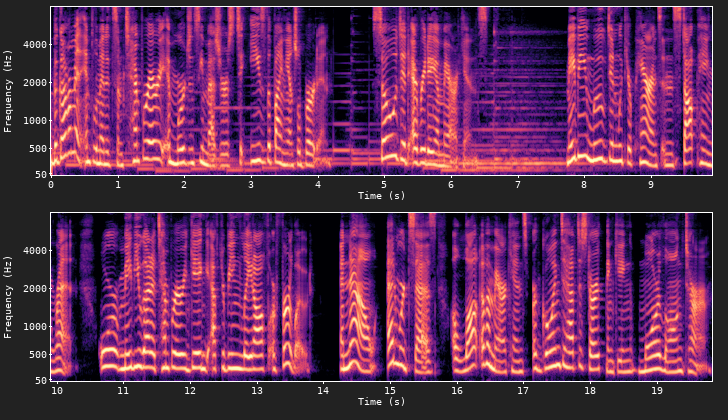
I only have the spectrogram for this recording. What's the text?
the government implemented some temporary emergency measures to ease the financial burden. So did everyday americans. Maybe you moved in with your parents and stopped paying rent or maybe you got a temporary gig after being laid off or furloughed and now, Edward says a lot of Americans are going to have to start thinking more long term.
